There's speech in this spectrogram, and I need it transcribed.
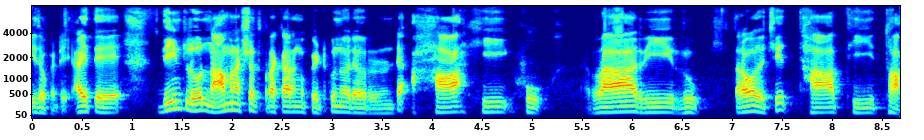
ఇదొకటి. అయితే దీంట్లో నామ నక్షత్ర ప్రకారంగా పెట్టుకున్నవారు ఎవరు అంటే హా హీ హు రా రీ రు. తర్వాత వచ్చి థా థీ థా.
